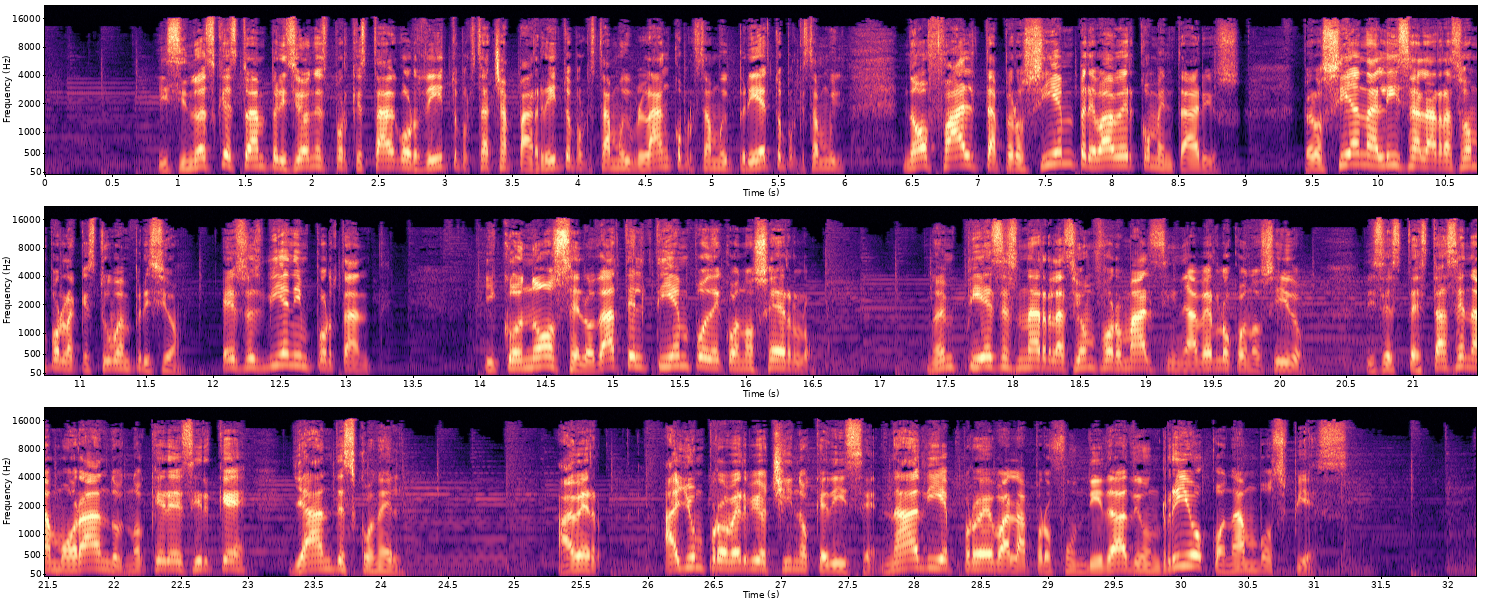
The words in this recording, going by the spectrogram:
Y si no es que está en prisión es porque está gordito, porque está chaparrito, porque está muy blanco, porque está muy prieto, porque está muy... No falta, pero siempre va a haber comentarios. Pero sí analiza la razón por la que estuvo en prisión. Eso es bien importante. Y conócelo, date el tiempo de conocerlo. No empieces una relación formal sin haberlo conocido. Dices, te estás enamorando, no quiere decir que ya andes con él. A ver, hay un proverbio chino que dice, nadie prueba la profundidad de un río con ambos pies.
